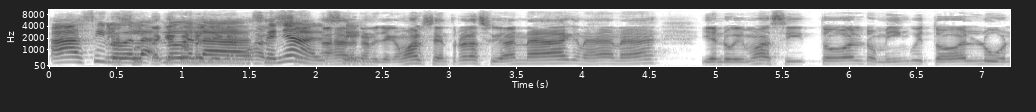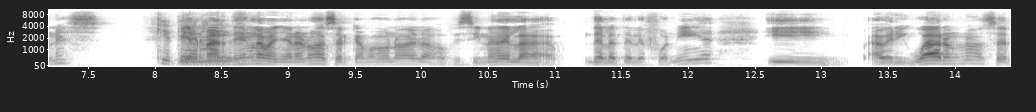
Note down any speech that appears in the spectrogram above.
Ah, sí, lo de la, lo de señal, ajá, sí. cuando llegamos al centro de la ciudad, nada, nada, nada. Y anduvimos así todo el domingo y todo el lunes. Qué Y el martes en la mañana nos acercamos a una de las oficinas de la, de la telefonía y averiguaron, ¿no? O sea,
